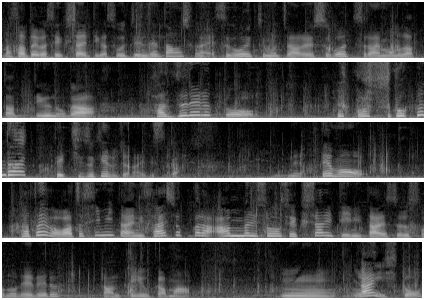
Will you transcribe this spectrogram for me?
まあ、例えばセクシャリティがすごい全然楽しくない。すごい気持ち悪い。すごい辛いものだったっていうのが外れるとえこれすごくないって気づけるじゃないですか。ね、でも例えば私みたいに最初からあんまりそのセクシャリティに対するそのレベル感っていうかまあうんない人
